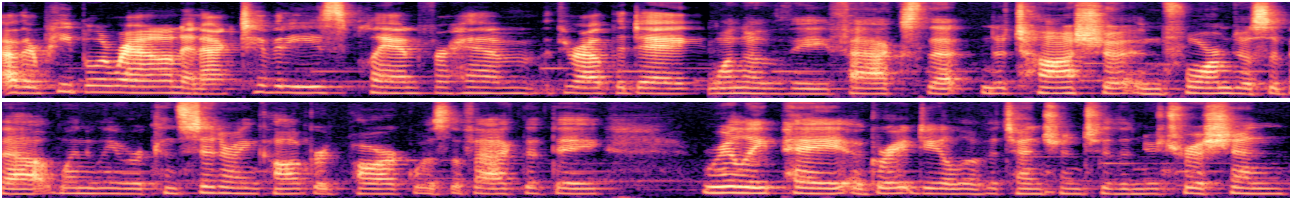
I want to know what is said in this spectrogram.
other people around and activities planned for him throughout the day. One of the facts that Natasha informed us about when we were considering Concord Park was the fact that they really pay a great deal of attention to the nutrition,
